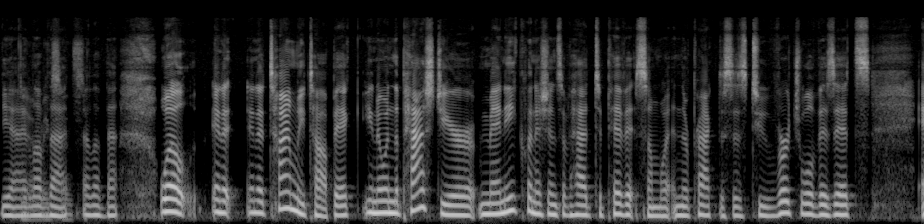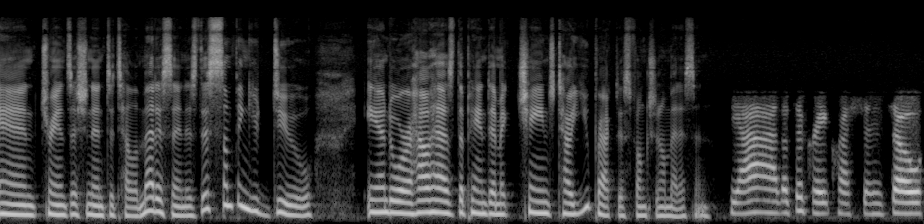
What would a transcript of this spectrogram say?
Yeah, I love that. sense. I love that. Well, in a in a timely topic, you know, in the past year, many clinicians have had to pivot somewhat in their practices to virtual visits and transition into telemedicine. Is this something you do? And or how has the pandemic changed how you practice functional medicine? Yeah, that's a great question. So,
